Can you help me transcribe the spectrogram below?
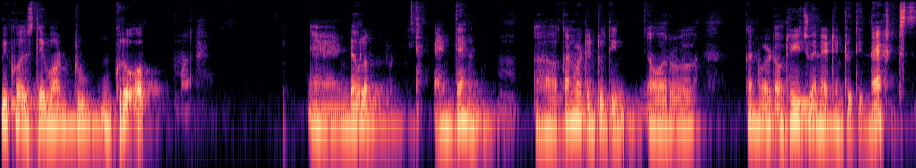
because they want to grow up and develop and then uh, convert into the or uh, convert or rejuvenate into the next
